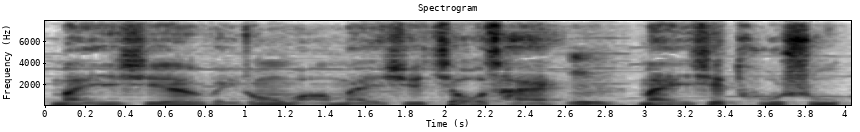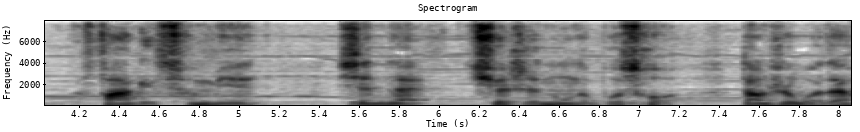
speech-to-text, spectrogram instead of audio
买一些伪装网，买一些教材，嗯，买一些图书发给村民。现在确实弄得不错。当时我在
